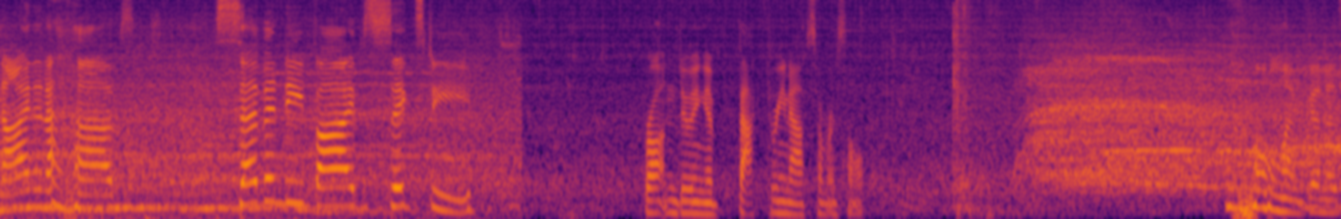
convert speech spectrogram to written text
nine and a halves, 75, 60. Broughton doing a back three and a half somersault. Oh my goodness.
